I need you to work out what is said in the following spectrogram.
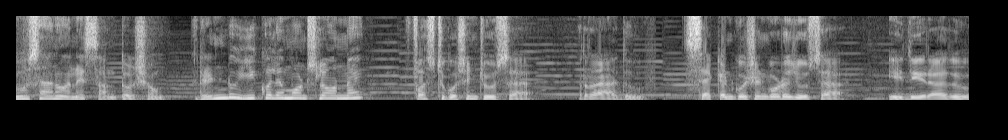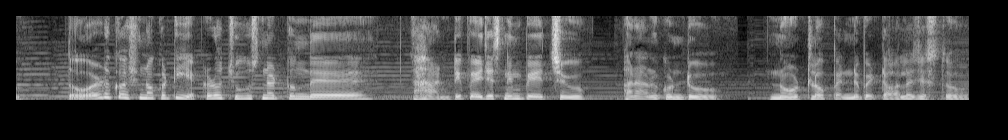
చూశాను అనే సంతోషం. రెండు ఈక్వల్ అమౌంట్స్లో ఉన్నాయి. ఫస్ట్ క్వశ్చన్ చూసా రాదు. సెకండ్ క్వశ్చన్ కూడా చూసా ఇది రాదు. థర్డ్ క్వశ్చన్ ఒకటి ఎక్కడో చూసినట్టుందే. అంటే పేజెస్ నింపేయచ్చు అని అనుకుంటూ నోట్లో పెన్ను పెట్టి ఆలోచిస్తూ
